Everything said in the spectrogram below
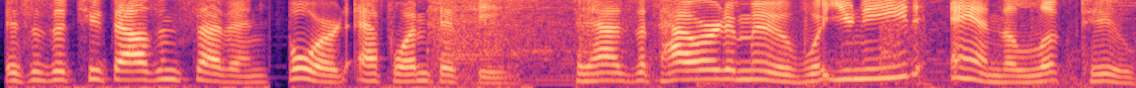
This is a 2007 Ford F-150. It has the power to move what you need and the look too.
